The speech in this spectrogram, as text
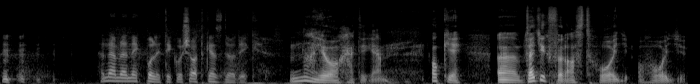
nem lennék politikus, ott kezdődik. Na jó, hát igen. Oké, okay. vegyük föl azt, hogy, hogy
